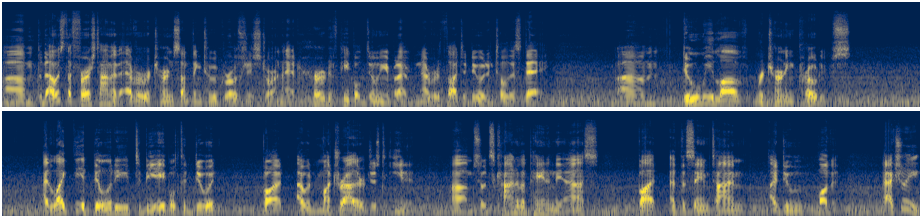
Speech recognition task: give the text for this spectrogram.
Um, but that was the first time I've ever returned something to a grocery store, and I had heard of people doing it, but I've never thought to do it until this day. Um, do we love returning produce? I like the ability to be able to do it, but I would much rather just eat it. Um, so it's kind of a pain in the ass, but at the same time, I do love it. Actually,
